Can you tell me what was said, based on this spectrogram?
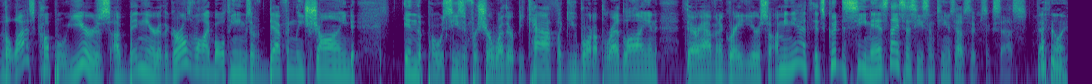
the last couple years I've been here, the girls volleyball teams have definitely shined in the postseason for sure. Whether it be Catholic, you brought up Red Lion, they're having a great year. So I mean, yeah, it's, good to see, man. It's nice to see some teams have some success. Definitely.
